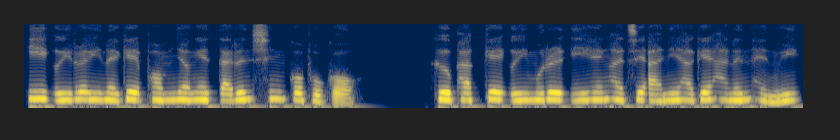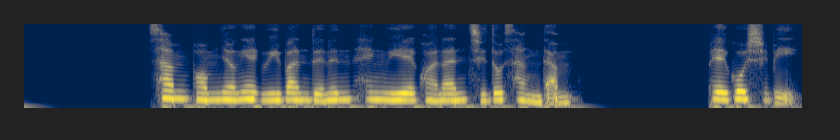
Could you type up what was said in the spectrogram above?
2. 의뢰인에게 법령에 따른 신고 보고 그 밖의 의무를 이행하지 아니하게 하는 행위. 3. 법령에 위반되는 행위에 관한 지도 상담. 152.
